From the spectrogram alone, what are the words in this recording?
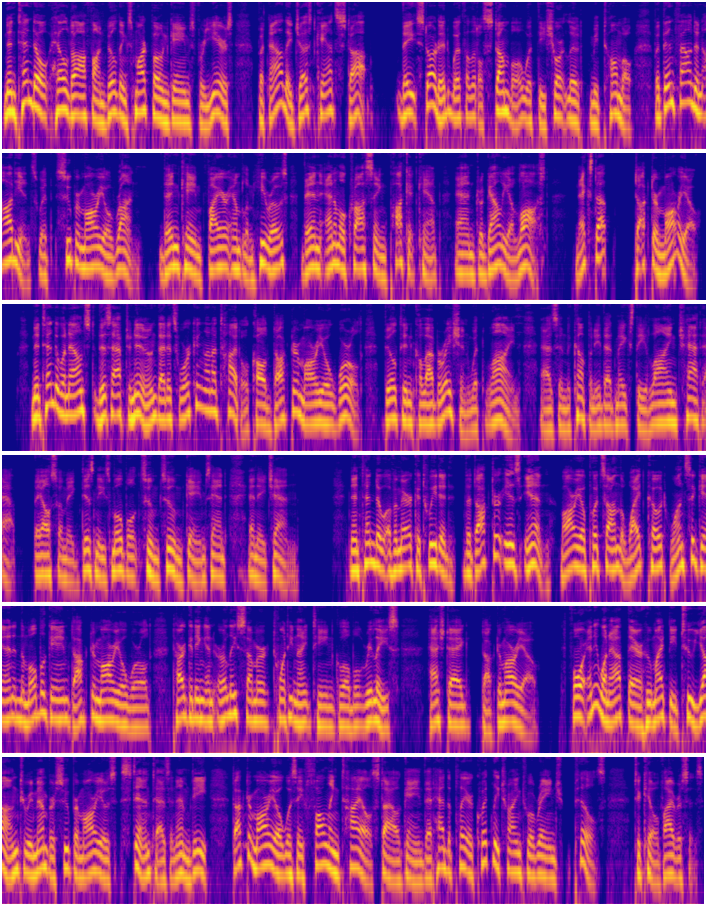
Nintendo held off on building smartphone games for years, but now they just can't stop. They started with a little stumble with the short-lived Miitomo, but then found an audience with Super Mario Run. Then came Fire Emblem Heroes, then Animal Crossing Pocket Camp, and Dragalia Lost. Next up, Dr. Mario. Nintendo announced this afternoon that it's working on a title called Dr. Mario World, built in collaboration with Line, as in the company that makes the Line chat app. They also make Disney's mobile Tsum Tsum games and NHN. Nintendo of America tweeted, The Doctor is in. Mario puts on the white coat once again in the mobile game Dr. Mario World, targeting an early summer 2019 global release. Hashtag Dr. Mario. For anyone out there who might be too young to remember Super Mario's stint as an MD, Dr. Mario was a falling tile style game that had the player quickly trying to arrange pills to kill viruses.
